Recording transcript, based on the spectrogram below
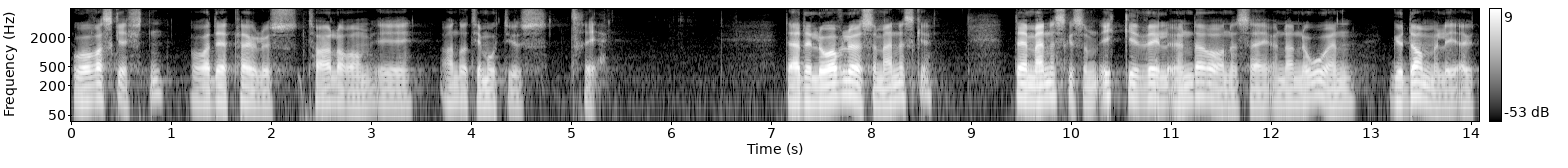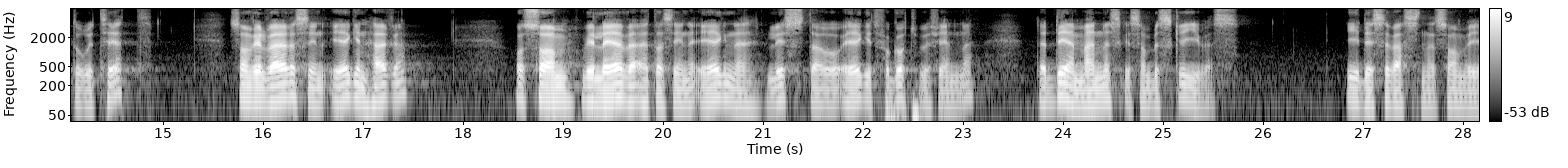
overskriften over det Paulus taler om i 2. Timotius 3. Det er det lovløse mennesket, det mennesket som ikke vil underordne seg under noen guddommelig autoritet, som vil være sin egen herre, og som vil leve etter sine egne lyster og eget forgodtbefinnende, det er det mennesket som beskrives i disse versene som vi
